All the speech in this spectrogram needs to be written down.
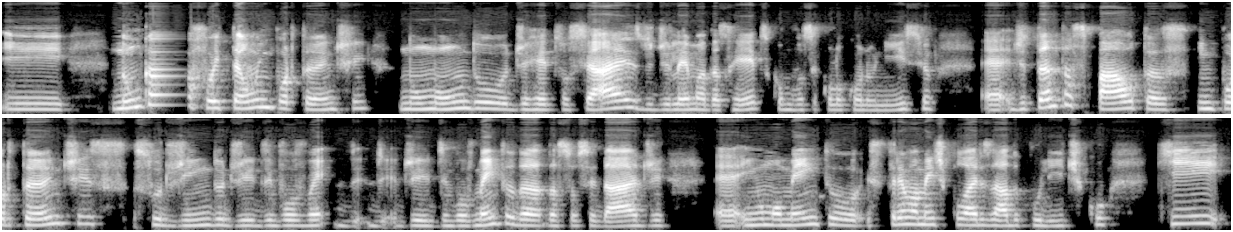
E nunca foi tão importante num mundo de redes sociais, de dilema das redes, como você colocou no início, é, de tantas pautas importantes surgindo de de desenvolvimento da, da sociedade, é, em um momento extremamente polarizado político, que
